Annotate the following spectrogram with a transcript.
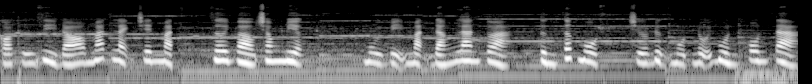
Có thứ gì đó mát lạnh trên mặt, rơi vào trong miệng. Mùi vị mặn đắng lan tỏa, từng tấc một, chứa đựng một nỗi buồn khôn tả.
